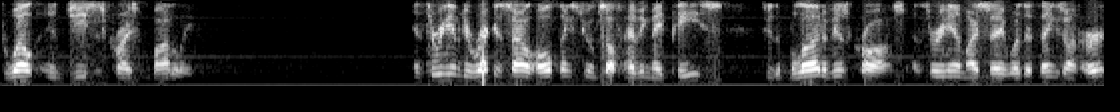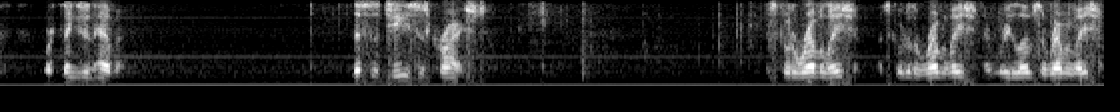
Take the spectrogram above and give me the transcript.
dwelt in Jesus Christ bodily. And through him to reconcile all things to himself, having made peace through the blood of his cross. And through him, I say, whether things on earth or things in heaven. This is Jesus Christ. Let's go to Revelation. Let's go to the Revelation. Everybody loves the Revelation.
